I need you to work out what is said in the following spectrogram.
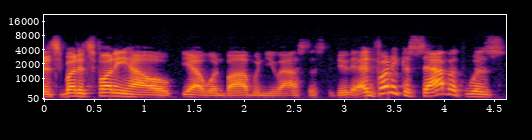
it's but it's funny how yeah, when Bob when you asked us to do that, and funny because Sabbath was.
